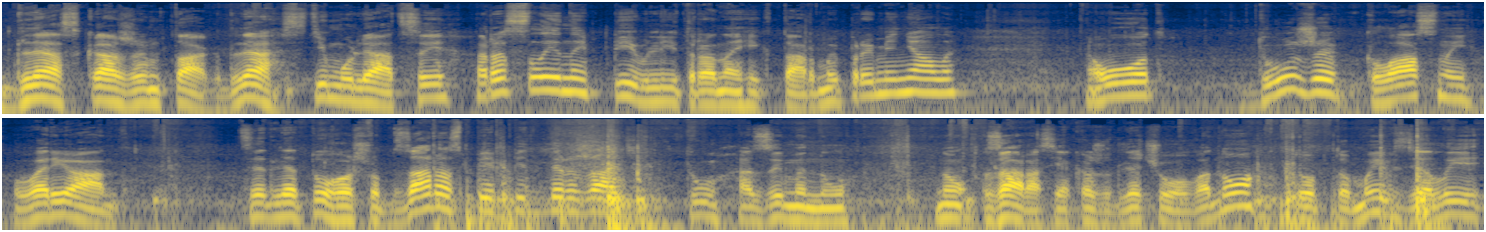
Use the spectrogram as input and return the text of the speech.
для, скажімо так, для стимуляції рослини. Пів літра на гектар ми приміняли. От. Дуже класний варіант. Це для того, щоб зараз пі- піддержати ту азимину. Ну, зараз я кажу, для чого воно. Тобто ми взяли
